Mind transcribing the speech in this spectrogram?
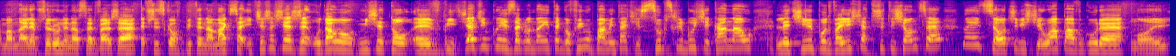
mam najlepsze runy na serwerze, wszystko wbite na maksa i cieszę się, że udało mi się to e, wbić. Ja dziękuję za oglądanie tego filmu, pamiętajcie, subskrybujcie kanał, lecimy po 23 tysiące, no i co, oczywiście łapa w górę, no i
